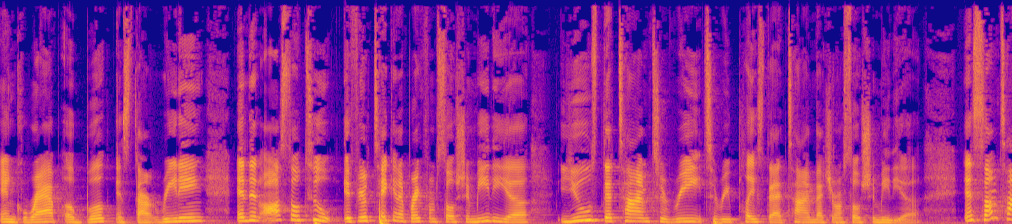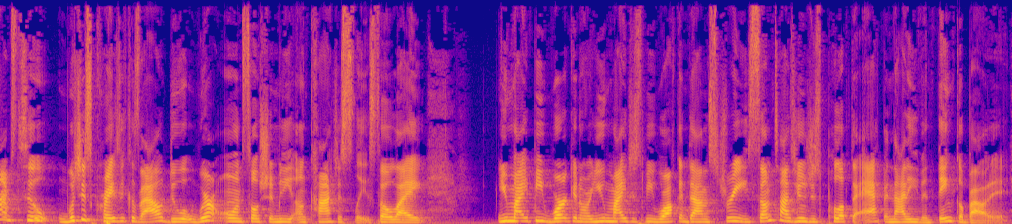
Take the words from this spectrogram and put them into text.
and grab a book and start reading. And then also, too, if you're taking a break from social media, use the time to read to replace that time that you're on social media. And sometimes, too, which is crazy because I'll do it, we're on social media unconsciously. So, like, you might be working or you might just be walking down the street. Sometimes you'll just pull up the app and not even think about it.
